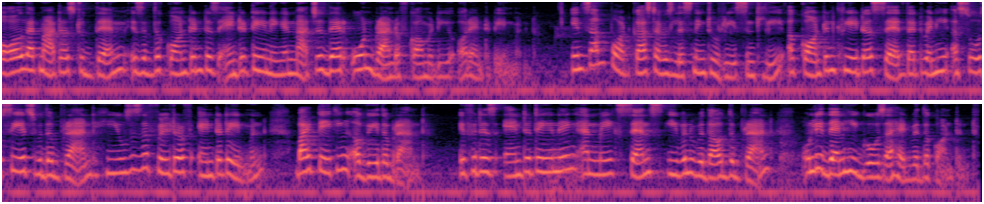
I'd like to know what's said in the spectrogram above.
All that matters to them is if the content is entertaining and matches their own brand of comedy or entertainment. In some podcast I was listening to recently, a content creator said that when he associates with a brand, he uses the filter of entertainment by taking away the brand. If it is entertaining and makes sense even without the brand, only then he goes ahead with the content.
